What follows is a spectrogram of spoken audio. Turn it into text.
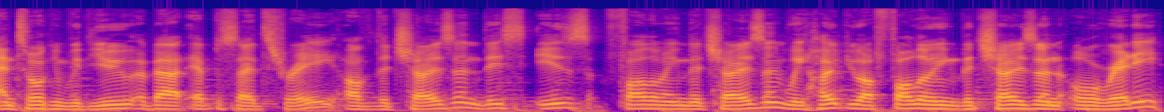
and talking with you about episode three of The Chosen. This is Following The Chosen. We hope you are following The Chosen already.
